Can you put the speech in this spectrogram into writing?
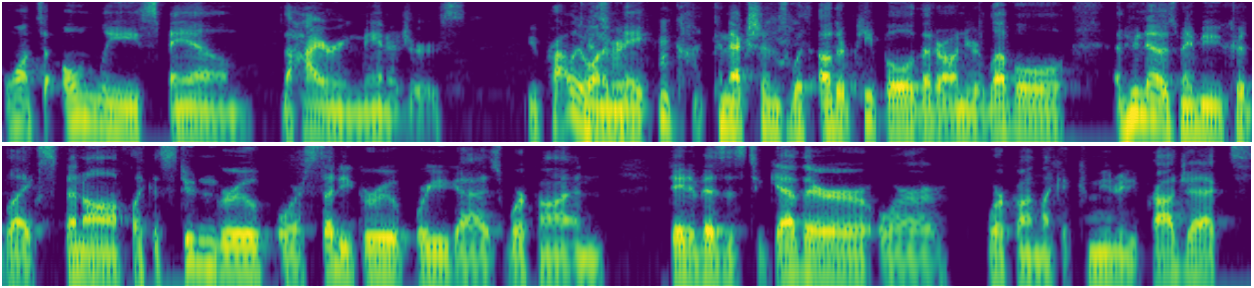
want to only spam the hiring managers you probably want to make hmm. connections with other people that are on your level and who knows maybe you could like spin off like a student group or a study group where you guys work on data visits together or work on like a community project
